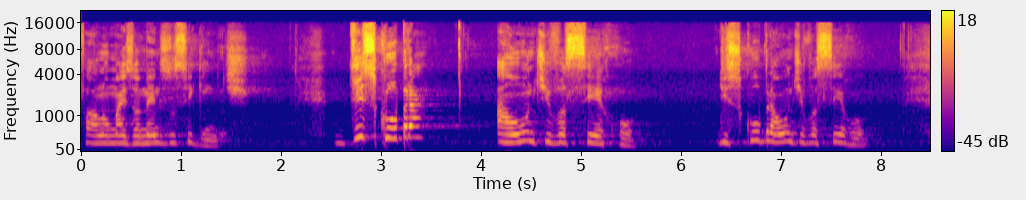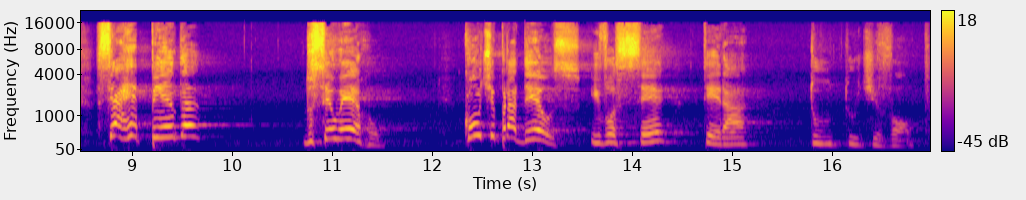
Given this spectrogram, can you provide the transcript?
falam mais ou menos o seguinte: Descubra aonde você errou. Descubra aonde você errou. Se arrependa do seu erro. Conte para Deus e você terá tudo de volta.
